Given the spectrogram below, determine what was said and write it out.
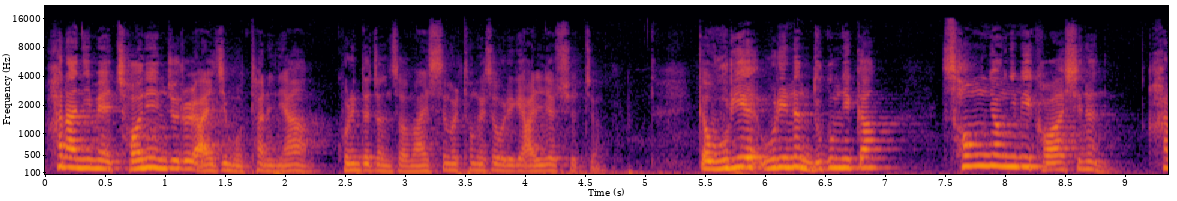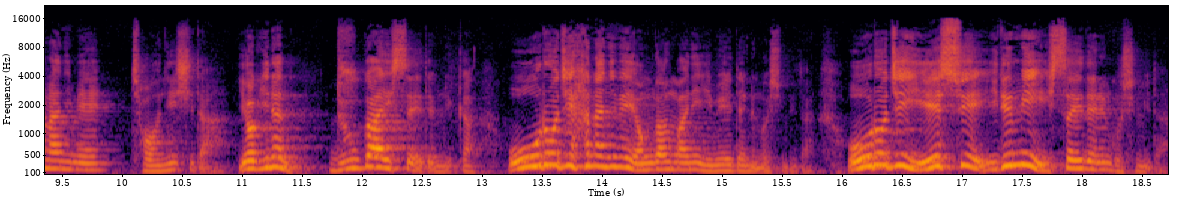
하나님의 전인 줄을 알지 못하느냐? 고린도전서 말씀을 통해서 우리에게 알려주셨죠. 그러니까 우리 우리는 누굽니까? 성령님이 거하시는 하나님의 전이시다. 여기는 누가 있어야 됩니까? 오로지 하나님의 영광만이 임해야 되는 것입니다. 오로지 예수의 이름이 있어야 되는 곳입니다.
